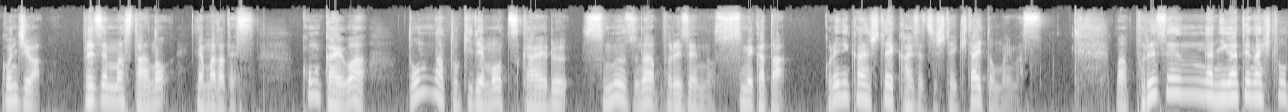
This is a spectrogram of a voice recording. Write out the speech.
こんにちは。プレゼンマスターの山田です。今回はどんな時でも使えるスムーズなプレゼンの進め方、これに関して解説していきたいと思います。まあ、プレゼンが苦手な人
